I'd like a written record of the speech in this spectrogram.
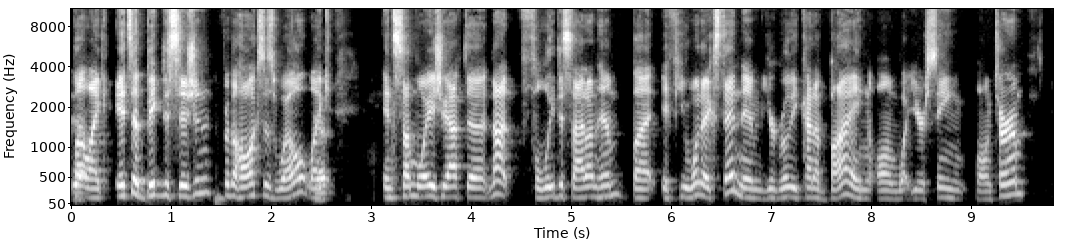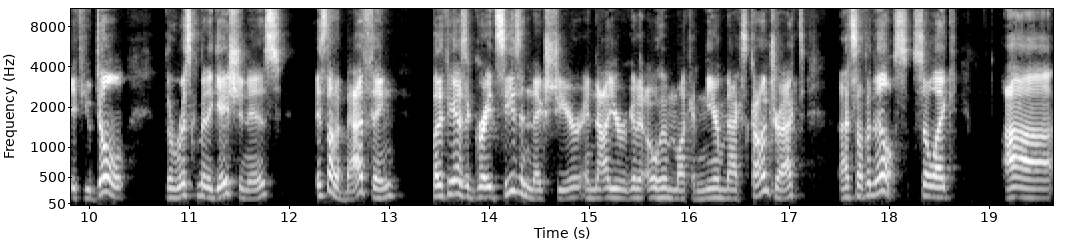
but like it's a big decision for the Hawks as well. Like yep. In some ways, you have to not fully decide on him, but if you want to extend him, you're really kind of buying on what you're seeing long term. If you don't, the risk mitigation is it's not a bad thing but if he has a great season next year and now you're going to owe him like a near max contract, that's something else. So like, uh,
